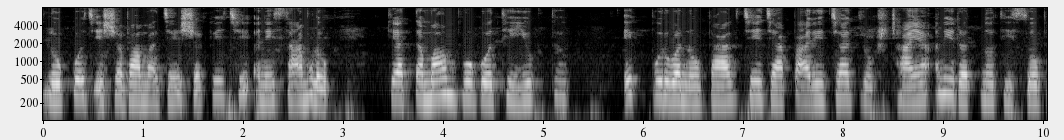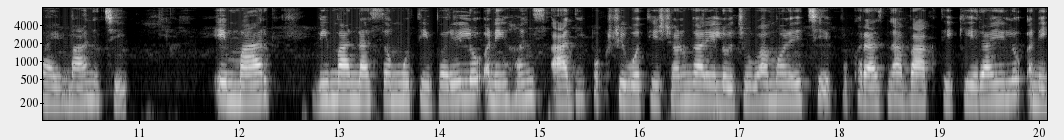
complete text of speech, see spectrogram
લોકો જ એ સભામાં જઈ શકે છે અને સાંભળો, ત્યાં તમામ ભોગોથી યુક્ત એક પૂર્વનો ભાગ છે, જ્યાં પારિજાત વૃક્ષ છાયા અને રત્નોથી શોભાયમાન છે. એ માર્ગ વિમાનના સમૂહથી ભરેલો અને હંસ આદિ પક્ષીઓથી શણગારેલો જોવા મળે છે, પુખરાજના બાગથી ઘેરાયેલો અને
